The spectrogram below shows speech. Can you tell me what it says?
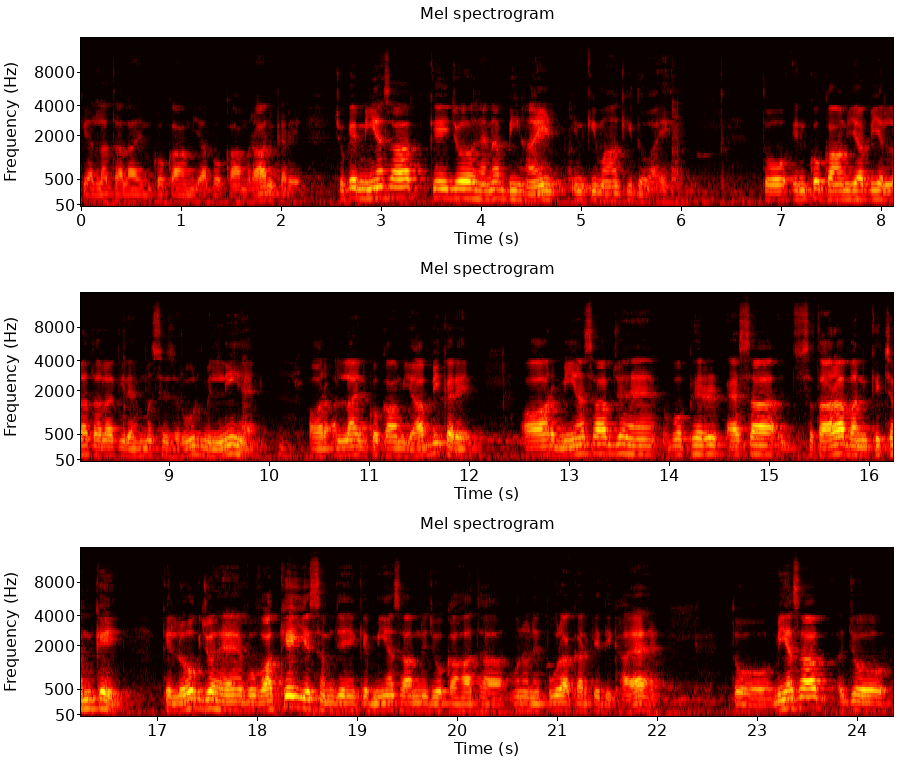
कि अल्लाह ताला इनको कामयाब व कामरान करे, चूँकि मियाँ साहब के जो है ना बिहाइंड इनकी माँ की दुआएँ हैं। तो इनको कामयाबी अल्लाह ताला की रहमत से ज़रूर मिलनी है और अल्लाह इनको कामयाब भी करे। और मियाँ साहब जो हैं, वो फिर ऐसा सतारा बन के चमके कि लोग जो हैं, वो वाकई ये समझें कि मियाँ साहब ने जो कहा था, उन्होंने पूरा करके दिखाया है। तो मियाँ साहब, जो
